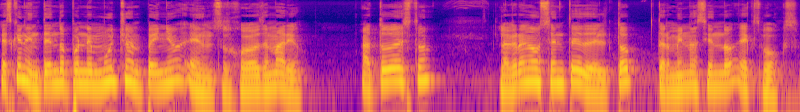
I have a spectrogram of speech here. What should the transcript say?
Es que Nintendo pone mucho empeño en sus juegos de Mario. A todo esto, la gran ausente del top termina siendo Xbox.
